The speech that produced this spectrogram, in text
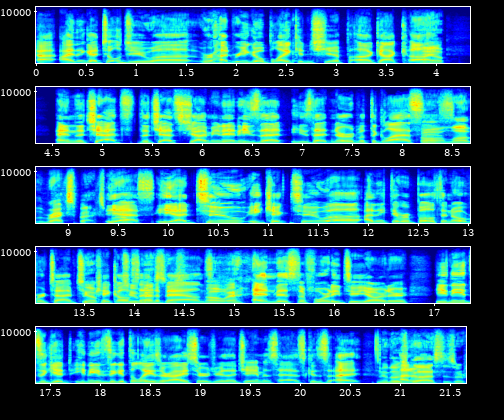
I think I told you uh, Rodrigo Blankenship uh, got cut. Yep. And the chats, the chats chiming in. He's that he's that nerd with the glasses. Oh, love Rec Specs. Bro. Yes, he had two. He kicked two. Uh, I think they were both in overtime. Two Yep, kickoffs two out of bounds. Oh, and- and missed a 42 yarder. He needs to get. He needs to get the laser eye surgery that Jameis has because I. Yeah, those I don't know. glasses are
